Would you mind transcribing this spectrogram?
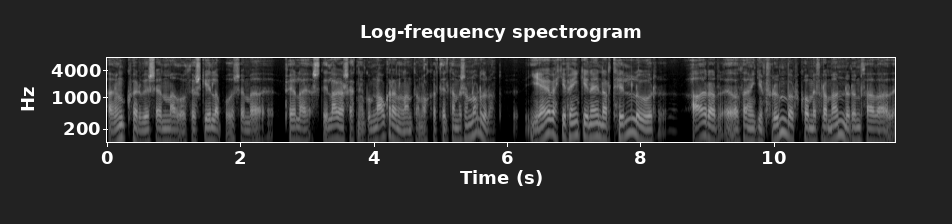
það umhverfi sem að og þau skilabóð sem að felast í lagarsetningum nágrannlandan okkar til dæmis á Norðurland. Ég hef ekki fengið neinar tillögur aðrar eða það er ekki frumvörð komið fram önnur um það að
